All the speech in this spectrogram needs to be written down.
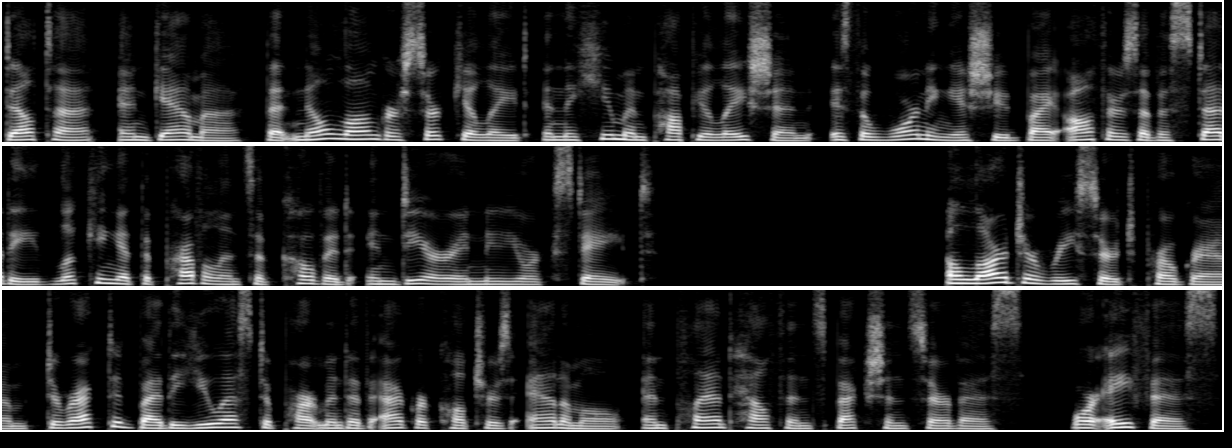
Delta, and Gamma that no longer circulate in the human population, is the warning issued by authors of a study looking at the prevalence of COVID in deer in New York State. A larger research program directed by the U.S. Department of Agriculture's Animal and Plant Health Inspection Service, or APHIS,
